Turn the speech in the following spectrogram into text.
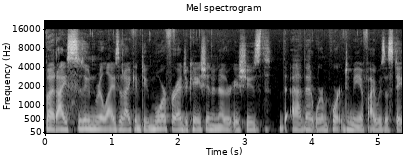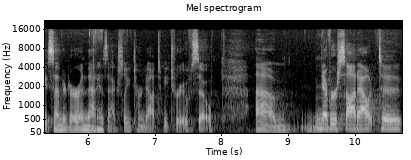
But I soon realized that I could do more for education and other issues th- uh, that were important to me if I was a state senator. And that has actually turned out to be true. So, um, never sought out to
